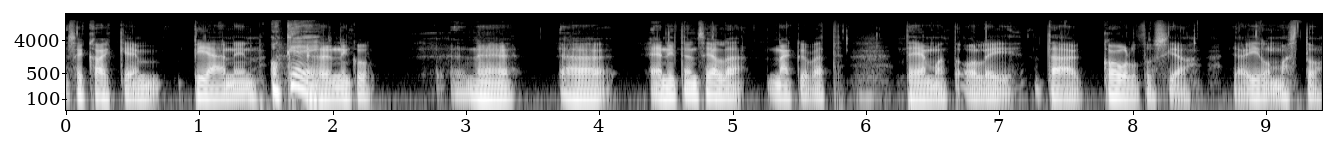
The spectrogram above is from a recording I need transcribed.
se kaikkein pienin. Okay. Niin kuin ne ää, eniten siellä näkyvät teemat oli tämä koulutus ja, ja ilmasto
